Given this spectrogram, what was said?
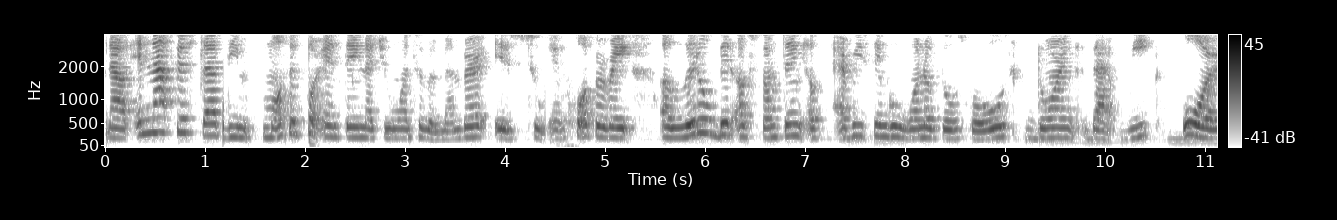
Now, in that fifth step, the most important thing that you want to remember is to incorporate a little bit of something of every single one of those goals during that week or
